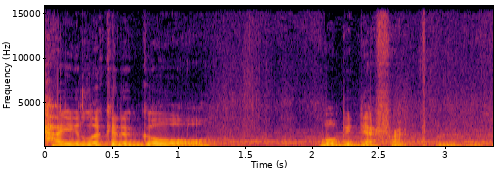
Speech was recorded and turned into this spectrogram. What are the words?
how you look at a goal will be different. Mm-hmm.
